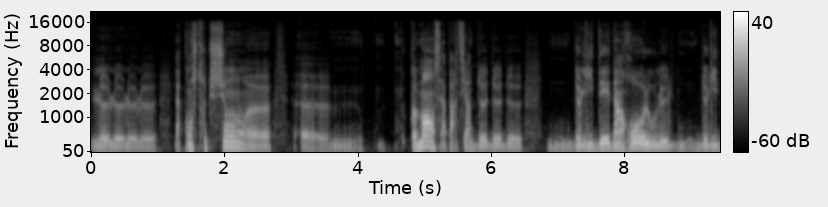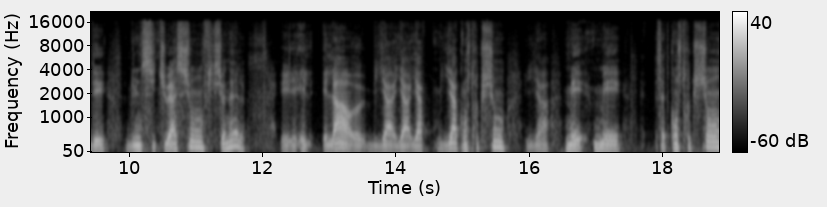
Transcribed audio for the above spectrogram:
la construction commence à partir de, de, de, l'idée d'un rôle ou de l'idée d'une situation fictionnelle. Et, et, là, il y, a, y, a, y, a, construction, y a, mais, mais cette construction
